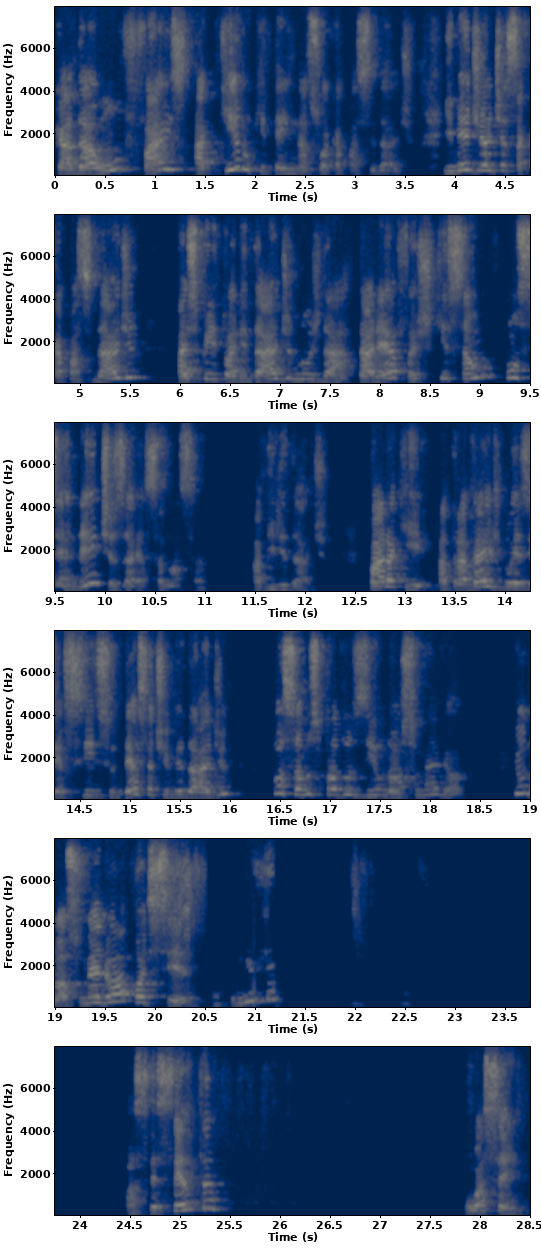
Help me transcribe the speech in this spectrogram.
Cada um faz aquilo que tem na sua capacidade. E, mediante essa capacidade, a espiritualidade nos dá tarefas que são concernentes a essa nossa habilidade, para que, através do exercício dessa atividade, possamos produzir o nosso melhor. E o nosso melhor pode ser a 30, a 60 ou a 100.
